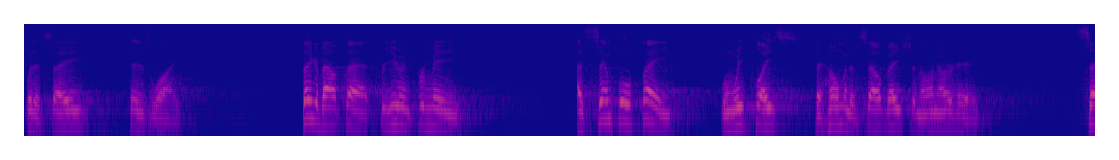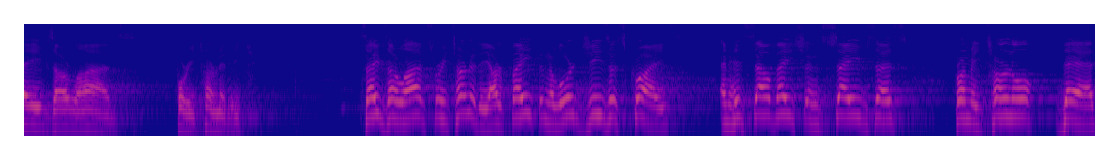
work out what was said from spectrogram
would have saved his life. Think about that for you and for me. A simple faith, when we place the helmet of salvation on our head, saves our lives for eternity. Saves our lives for eternity. Our faith in the Lord Jesus Christ and His salvation saves us from eternal death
